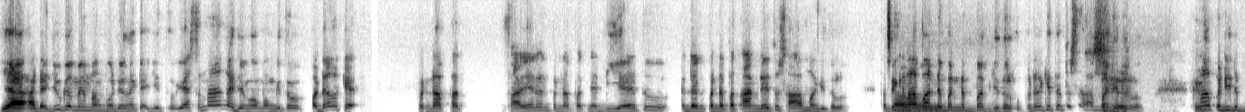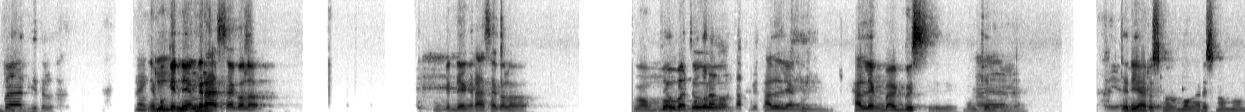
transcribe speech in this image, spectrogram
ya ada juga memang modelnya kayak gitu. Ya senang aja ngomong gitu. Padahal kayak pendapat saya dan pendapatnya dia itu dan pendapat anda itu sama gitu loh. Tapi Sama, kenapa iya. anda mendebat gitu loh? Padahal kita tuh sama gitu loh. Kenapa didebat gitu loh? Nah, Ya mungkin dia ngerasa kalau mungkin dia ngerasa kalau ngomong Jawabanmu itu lengkap gitu. hal yang hal yang bagus gitu, mungkin. Iya, Jadi betul. harus ngomong, harus ngomong.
